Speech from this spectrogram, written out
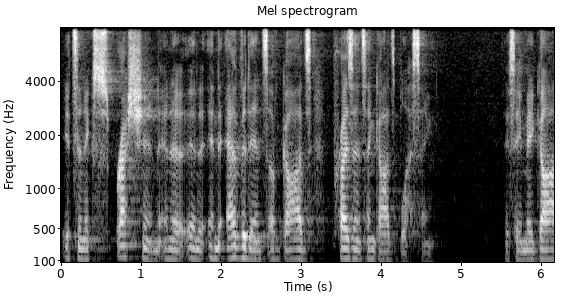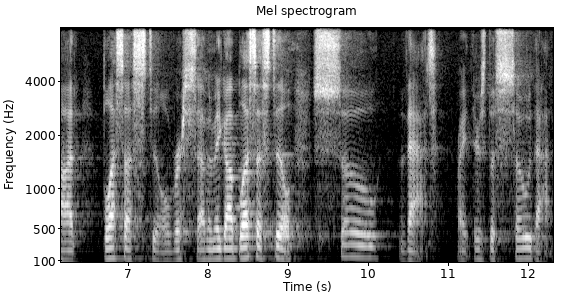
it's an expression and a, an, evidence of God's presence and God's blessing. They say, May God bless us still. Verse 7 May God bless us still, so that right? There's the so that,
